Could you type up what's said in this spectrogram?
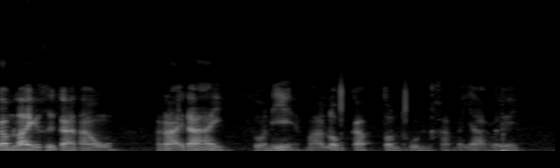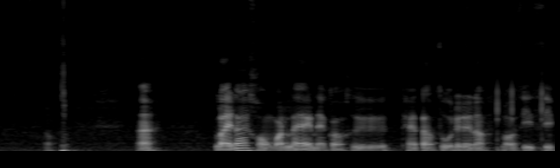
กำไรก็คือการเอารายได้ ส่วนนี้มาลบกับต้นทุนครับไม่ยากเลยเนาะอะรายได้ของวันแรกเนี่ยก็คือแทนตามสูตรได้เลยเนาะร้อยสี่สิบ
